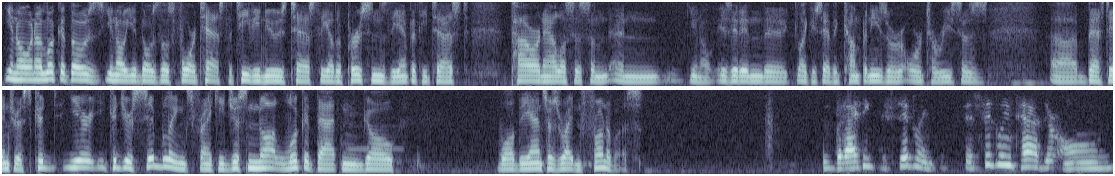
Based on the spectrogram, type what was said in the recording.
You know, when I look at those, you know, those those four tests: the TV news test, the other persons, the empathy test, power analysis, and and you know, is it in the like you say the company's or or Teresa's uh, best interest? Could your could your siblings, Franke, just not look at that and go, well, the answer's right in front of us. But I think the siblings, the siblings have their own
